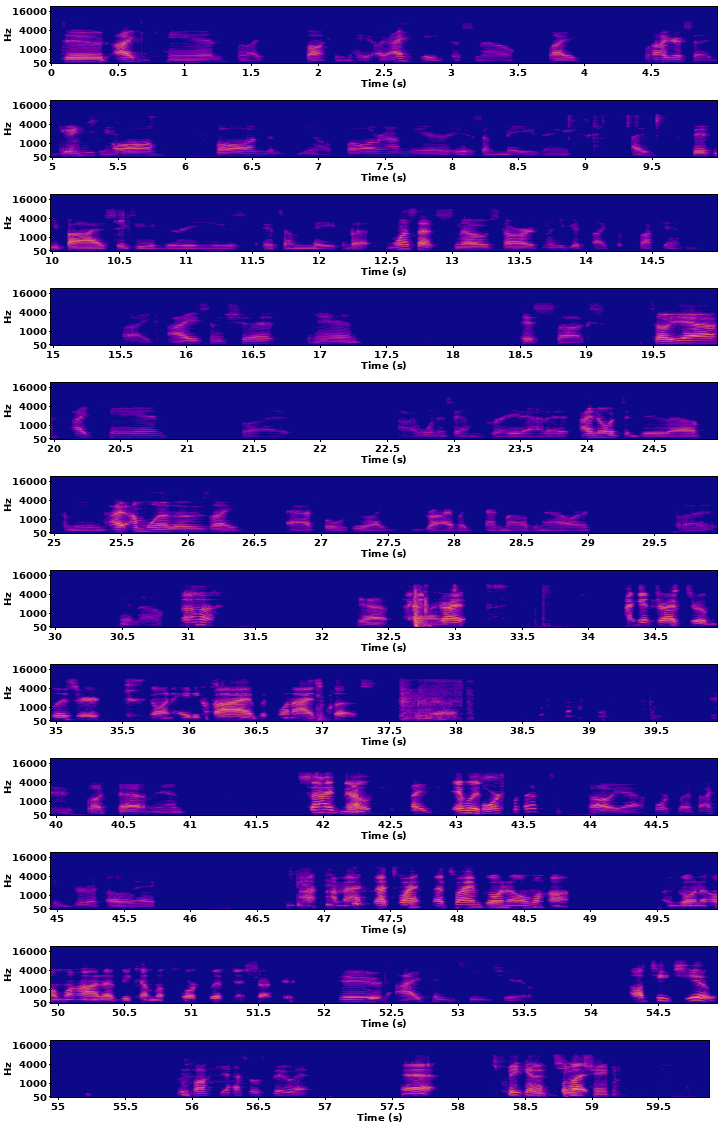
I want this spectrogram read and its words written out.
dude i can but i fucking hate like i hate the snow like like i said Thank you. fall fall in the you know fall around here is amazing like 55 60 degrees. It's amazing but once that snow starts and then you get like the fucking like ice and shit man it sucks. So yeah i can but i wouldn't say i'm great at it. I know what to do though. I mean I, i'm one of those like assholes who like drive like 10 miles an hour but you know. Yeah I can drive. I can drive through a blizzard going 85 with one eye's closed. Mm-hmm. So, fuck that man side note, like It was- forklift oh yeah forklift i can drift all Oh. day I, I'm at, that's why that's why I'm going to Omaha. I'm going to Omaha to become a forklift instructor. dude i can teach you I'll teach you. fuck yes let's do it Yeah. Speaking of But- teaching,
